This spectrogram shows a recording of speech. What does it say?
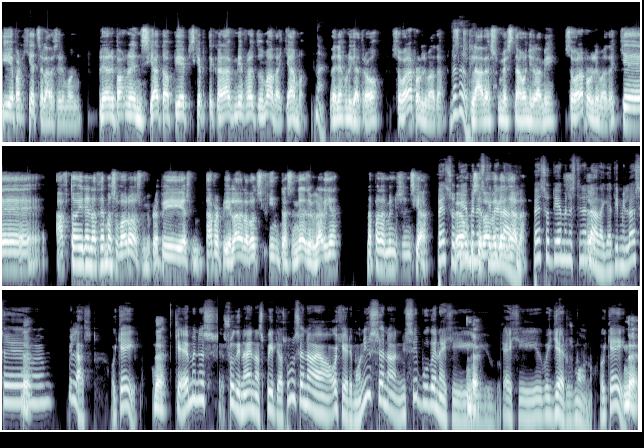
η επαρχία της Ελλάδας ρημώνει. Πλέον υπάρχουν νησιά τα οποία επισκέπτεται καράβι μία φορά την εβδομάδα και άμα. Ναι. Δεν έχουν γιατρό. Σοβαρά προβλήματα. Στι κυκλάδε, ας πούμε, στην αγώνη γραμμή. Σοβαρά προβλήματα. Και αυτό είναι ένα θέμα σοβαρό, ας πούμε. Πρέπει, ας πούμε, θα έπρεπε η Ελλάδα να δώσει κίνητρα σε νέα ζευγάρια να πάνε να μείνουν σε νησιά. Πες ότι, έμενες στην Ελλάδα. Πες ότι έμενες στην Ελλάδα, γιατί μιλάς. Ε... Ναι. Μιλάς. Okay. Ναι. Και έμενες, σου δίνα ένα σπίτι, ας πούμε, σε ένα, όχι ερημονή, σε ένα νησί που δεν έχει, ναι. έχει γέρους μόνο. Okay. Ναι.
